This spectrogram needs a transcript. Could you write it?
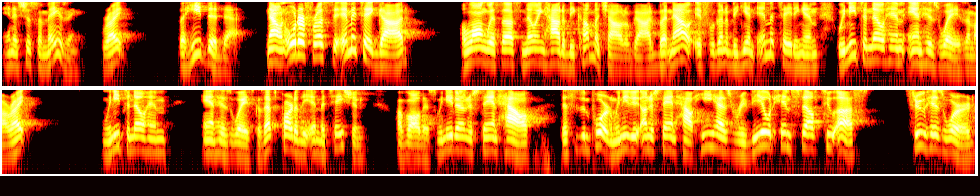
and it's just amazing, right? But he did that. Now, in order for us to imitate God, along with us knowing how to become a child of God, but now if we're going to begin imitating him, we need to know him and his ways. Am I right? We need to know him and his ways because that's part of the imitation of all this. We need to understand how, this is important, we need to understand how he has revealed himself to us through his word,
